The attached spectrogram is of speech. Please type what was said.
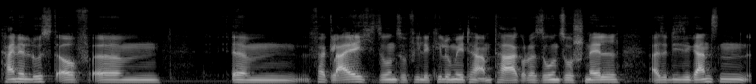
keine Lust auf ähm, ähm, Vergleich, so und so viele Kilometer am Tag oder so und so schnell. Also diese ganzen äh,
